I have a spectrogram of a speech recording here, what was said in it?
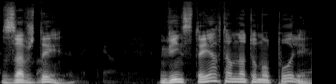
Завжди. Він стояв там на тому полі,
